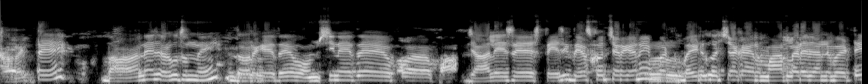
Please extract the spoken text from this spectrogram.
కరెక్టే. బాగానే జరుగుతుంది. ఇంతవరకు అయితే వంశీని అయితే జాలేసే స్టేజ్కి తీసుకొచ్చారు కానీ బట్ బయటకు వచ్చాక ఆయన మాట్లాడే దాన్ని బట్టి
